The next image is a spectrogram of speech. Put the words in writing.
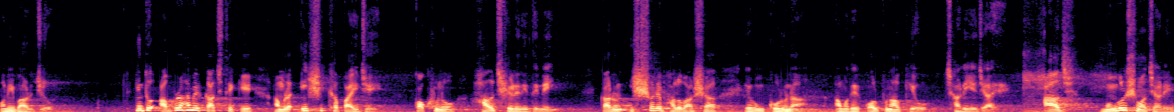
অনিবার্য। কিন্তু আব্রাহামের কাছ থেকে আমরা এই শিক্ষা পাই যে কখনো হাল ছেড়ে দিতে নেই। কারণ ঈশ্বরের ভালোবাসা এবং করুণা আমাদের কল্পনাকেও ছাড়িয়ে যায়। আজ মঙ্গল সমাচারে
